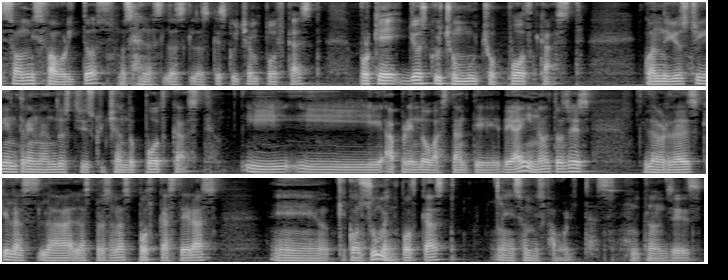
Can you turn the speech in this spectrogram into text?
son mis favoritos, o sea, los, los, los que escuchan podcast porque yo escucho mucho podcast. Cuando yo estoy entrenando estoy escuchando podcast y, aprendo bastante de ahí, ¿no? Entonces, la verdad es que las, personas podcasteras eh, que consumen podcast eh, son mis favoritas. Entonces,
